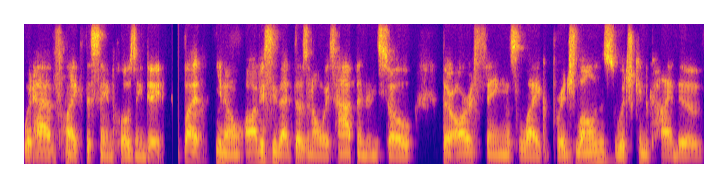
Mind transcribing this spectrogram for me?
would have like the same closing date. But, you know, obviously that doesn't always happen. And so there are things like bridge loans, which can kind of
